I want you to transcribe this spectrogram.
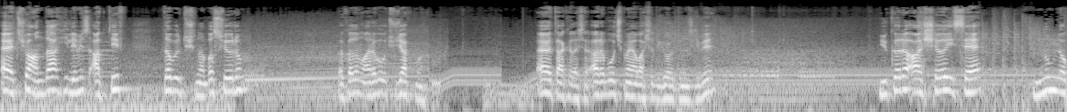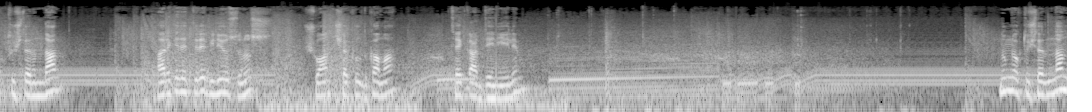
Evet şu anda hilemiz aktif. W tuşuna basıyorum. Bakalım araba uçacak mı? Evet arkadaşlar araba uçmaya başladı gördüğünüz gibi. Yukarı aşağı ise numlock tuşlarından hareket ettirebiliyorsunuz. Şu an çakıldık ama tekrar deneyelim. Numlock tuşlarından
